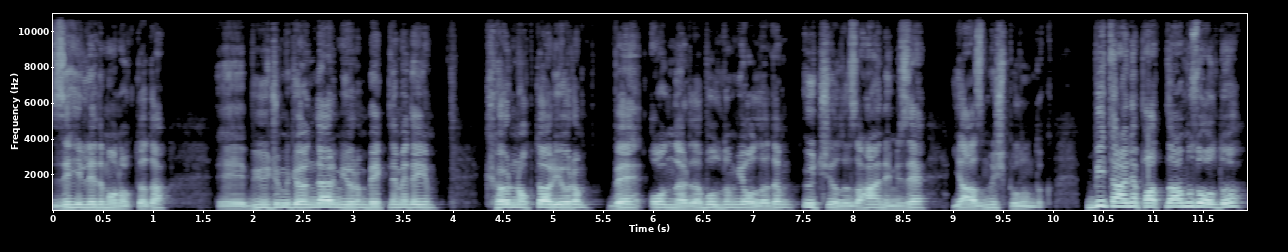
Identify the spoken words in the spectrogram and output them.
zehirledim o noktada. Ee, büyücümü göndermiyorum. Beklemedeyim. Kör nokta arıyorum ve onları da buldum yolladım. 3 yıldızı hanemize yazmış bulunduk. Bir tane patlağımız oldu.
